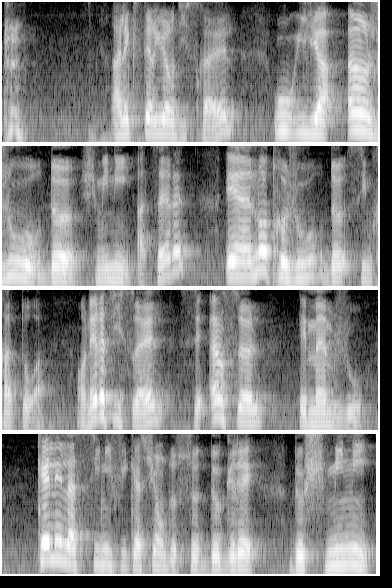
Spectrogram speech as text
à l'extérieur d'Israël, où il y a un jour de Shmini Atzeret et un autre jour de Simchat Torah. En Eretz Israël, c'est un seul et même jour. Quelle est la signification de ce degré de Shmini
